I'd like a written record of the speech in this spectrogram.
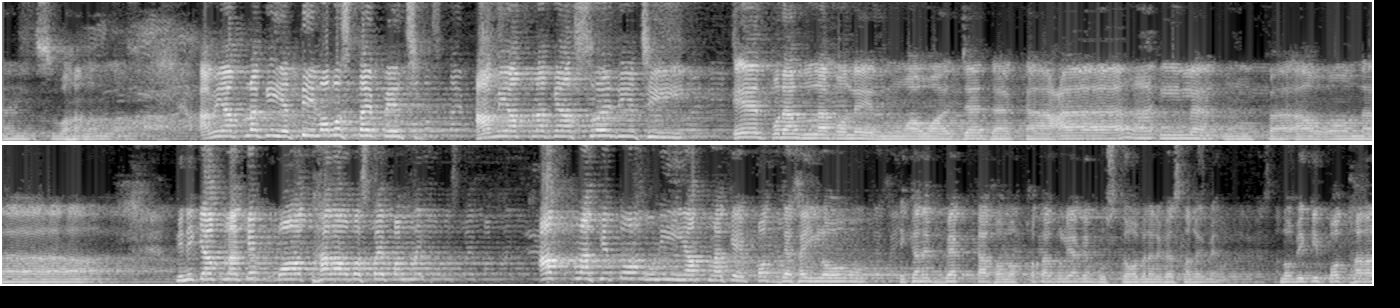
নাই? আমি আপনাকে এতিম অবস্থায় পেয়েছি। আমি আপনাকে আশ্রয় দিয়েছি। এরপরে আল্লাহ বলেন তিনি কি আপনাকে পথ হারা অবস্থায় পান নাই? আপনাকে তো উনি আপনাকে পথ দেখাইলো। এখানে ব্যাখ্যা হলো, কথাগুলি আগে বুঝতে হবে না ফেস লাগাইবেন নবী কি পথ হারা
